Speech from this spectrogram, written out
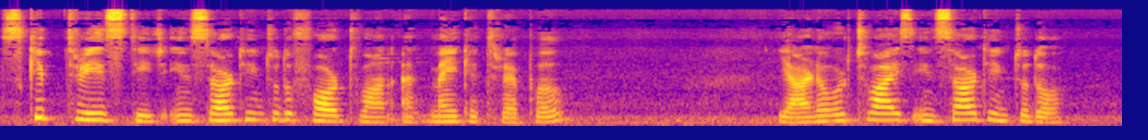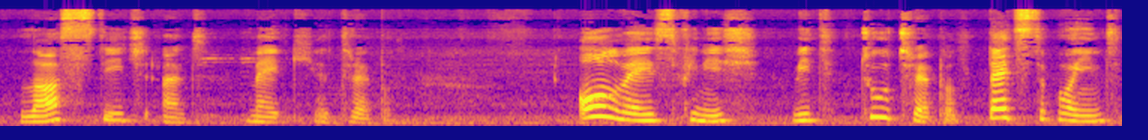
skip three stitch insert into the fourth one and make a triple. Yarn over twice insert into the last stitch and make a triple. Always finish with two triple. That's the point.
